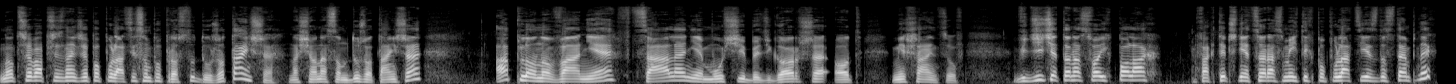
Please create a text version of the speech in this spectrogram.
No trzeba przyznać, że populacje są po prostu dużo tańsze. Nasiona są dużo tańsze, a plonowanie wcale nie musi być gorsze od mieszańców. Widzicie to na swoich polach? Faktycznie coraz mniej tych populacji jest dostępnych,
